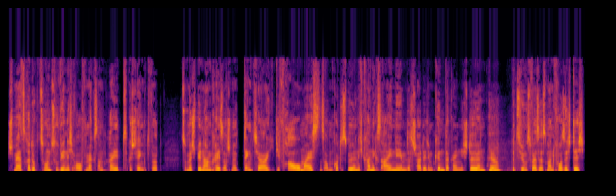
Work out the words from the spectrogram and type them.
Schmerzreduktion zu wenig Aufmerksamkeit geschenkt wird. Zum Beispiel nach dem Kaiserschnitt denkt ja die Frau meistens, um Gottes Willen, ich kann nichts einnehmen, das schadet dem Kind, da kann ich nicht stillen. Ja. Beziehungsweise ist man vorsichtig.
